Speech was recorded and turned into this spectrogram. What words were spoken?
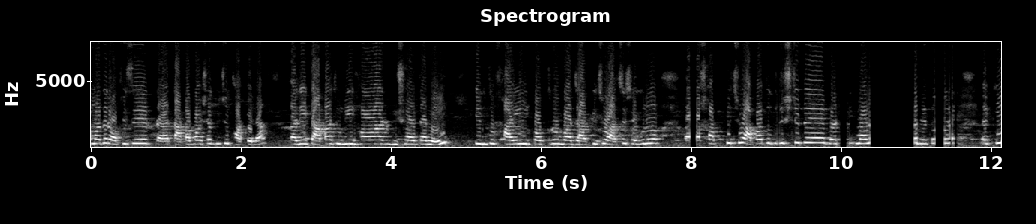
আমাদের অফিসে টাকা পয়সা কিছু থাকে না কাজে টাকা চুরি হওয়ার বিষয়টা নেই। কিন্তু ফাইলপত্র বা যা কিছু আছে সেগুলো আহ, সবকিছু আপাত দৃষ্টিতে ঠিক মনে ভেতরে কি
